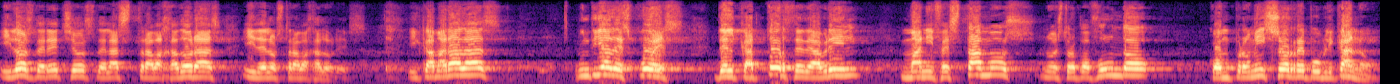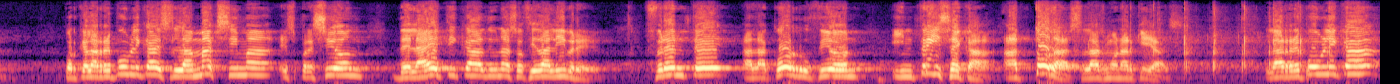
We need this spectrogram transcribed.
y los derechos de las trabajadoras y de los trabajadores. Y camaradas, un día después del 14 de abril manifestamos nuestro profundo compromiso republicano, porque la República es la máxima expresión de la ética de una sociedad libre, frente a la corrupción intrínseca a todas las monarquías. La República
